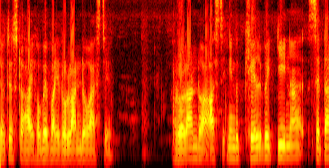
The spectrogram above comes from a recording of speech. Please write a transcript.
যথেষ্ট হাই হবে ভাই, রোনাল্ডো আসছে। রোনাল্ডো আসছে, কিন্তু খেলবে কি না, সেটা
